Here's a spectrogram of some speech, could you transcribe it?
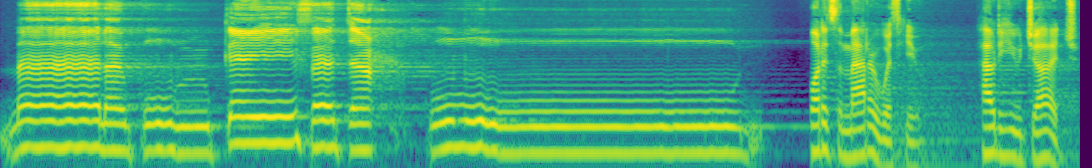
ما لكم كيف تحكمون What is the matter with you? How do you judge?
